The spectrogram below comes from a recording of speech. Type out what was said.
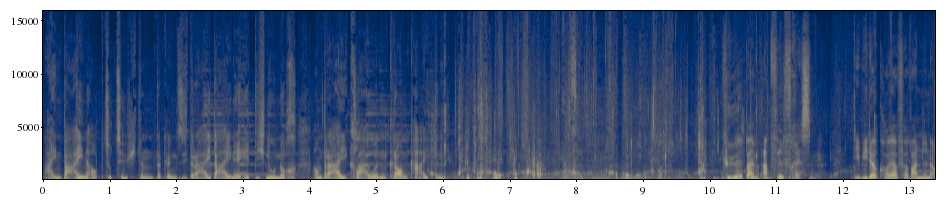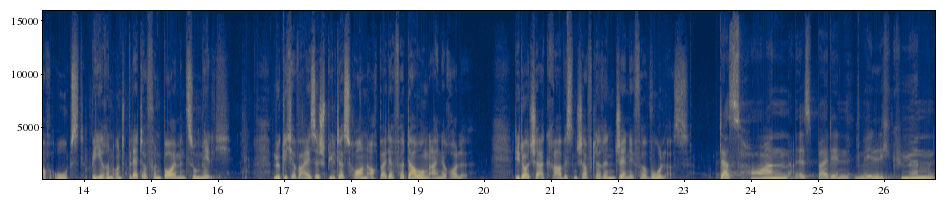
ein Bein abzuzüchten. Da können sie drei Beine, hätte ich nur noch an drei Klauen Krankheiten. Kühe beim Apfelfressen. Die Wiederkäuer verwandeln auch Obst, Beeren und Blätter von Bäumen zu Milch. Möglicherweise spielt das Horn auch bei der Verdauung eine Rolle. Die deutsche Agrarwissenschaftlerin Jennifer Wohlers. Das Horn ist bei den Milchkühen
